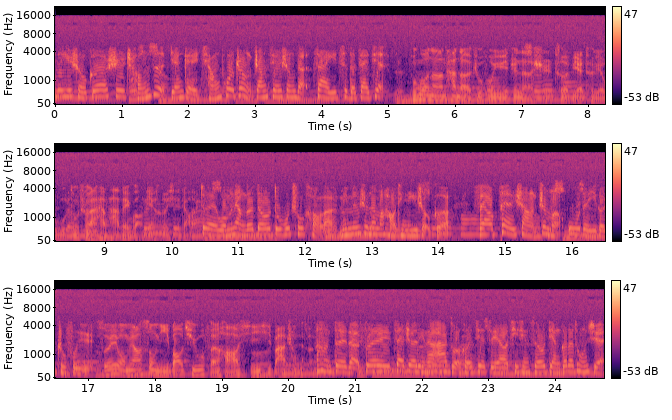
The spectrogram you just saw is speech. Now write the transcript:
的一首歌是橙子点给强迫症张先生的《再一次的再见》。不过呢，他的祝福语真的是特别特别污，读出来还怕被广电和谐掉。对我们两个都读不出口了，明明是那么好听的一首歌，非要配上这么污的一个祝福语。所以我们要送你一包去污粉，好好洗一洗吧，橙子。嗯，对的。所以在这里呢，阿左和介子也要提醒所有点歌的同学，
